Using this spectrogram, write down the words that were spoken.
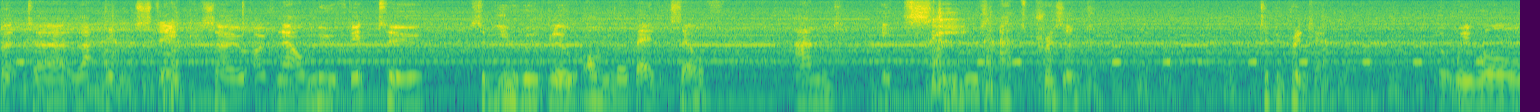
but uh, that didn't stick. So I've now moved it to some UHU glue on the bed itself, and it seems at present to be printing. But we will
